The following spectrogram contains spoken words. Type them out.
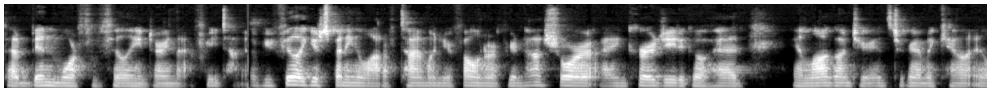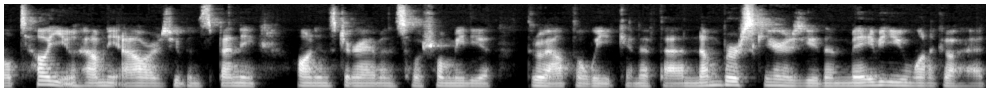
that have been more fulfilling during that free time. If you feel like you're spending a lot of time on your phone, or if you're not sure, I encourage you to go ahead and log onto your Instagram account. It'll tell you how many hours you've been spending on Instagram and social media throughout the week. And if that number scares you, then maybe you want to go ahead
